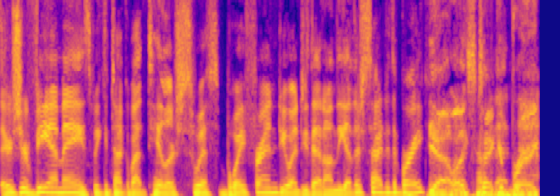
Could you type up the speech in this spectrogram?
there's your VMAs. We can talk about Taylor Swift's boyfriend. Do you want to do that on the other side of the break? Yeah, do you wanna let's take a break.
